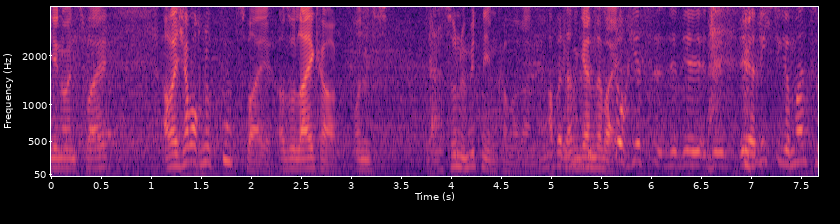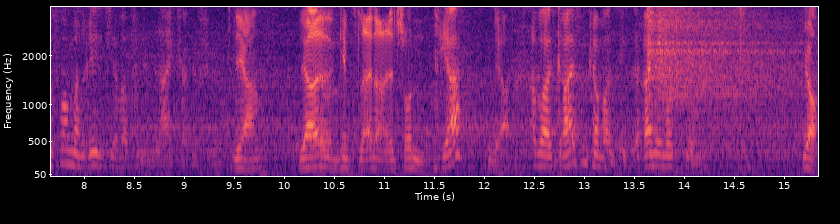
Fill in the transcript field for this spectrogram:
G9 II. Aber ich habe auch eine Q2, also Leica. Und ja, das ist so eine Mitnehmkamera. Ne? Aber dann bist dabei. du doch jetzt der, der, der, der richtige Mann zu fahren. Man redet ja aber von dem Leica-Gefühl. Ja, ja, gibt es leider halt schon. Ja? Ja. Aber greifen kann man sich, reine Emotionen. Ja,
